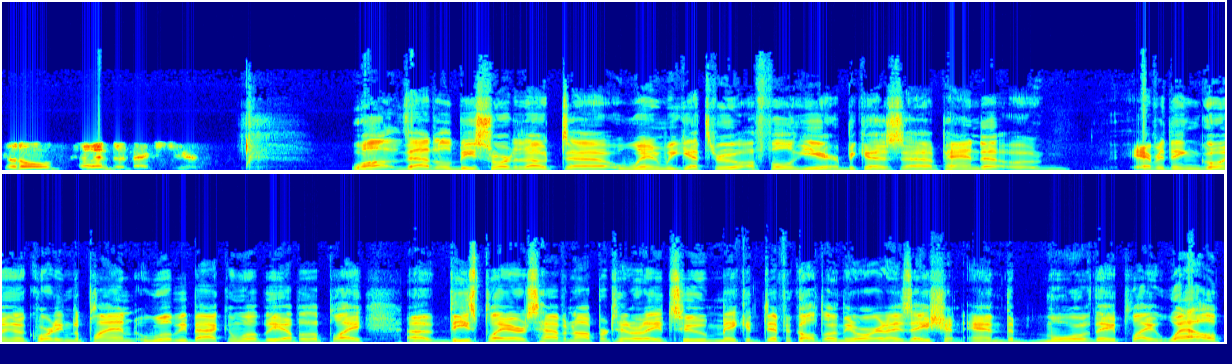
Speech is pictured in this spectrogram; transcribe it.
good old Panda next year? Well, that'll be sorted out uh, when we get through a full year because uh, Panda, uh, everything going according to plan, we'll be back and we'll be able to play. Uh, these players have an opportunity to make it difficult on the organization. And the more they play well,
